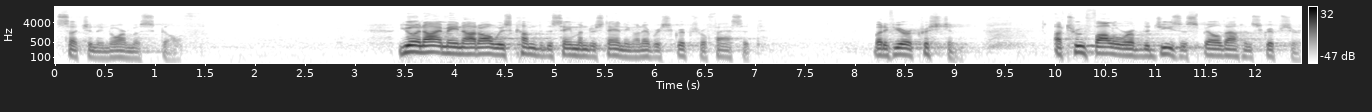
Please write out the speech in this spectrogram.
such an enormous gulf. You and I may not always come to the same understanding on every scriptural facet, but if you're a Christian, a true follower of the Jesus spelled out in Scripture,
